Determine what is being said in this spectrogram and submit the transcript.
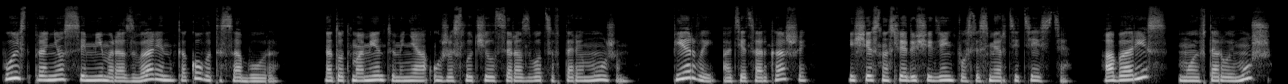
поезд пронесся мимо развалин какого-то собора. На тот момент у меня уже случился развод со вторым мужем. Первый, отец Аркаши, исчез на следующий день после смерти тестя. А Борис, мой второй муж,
